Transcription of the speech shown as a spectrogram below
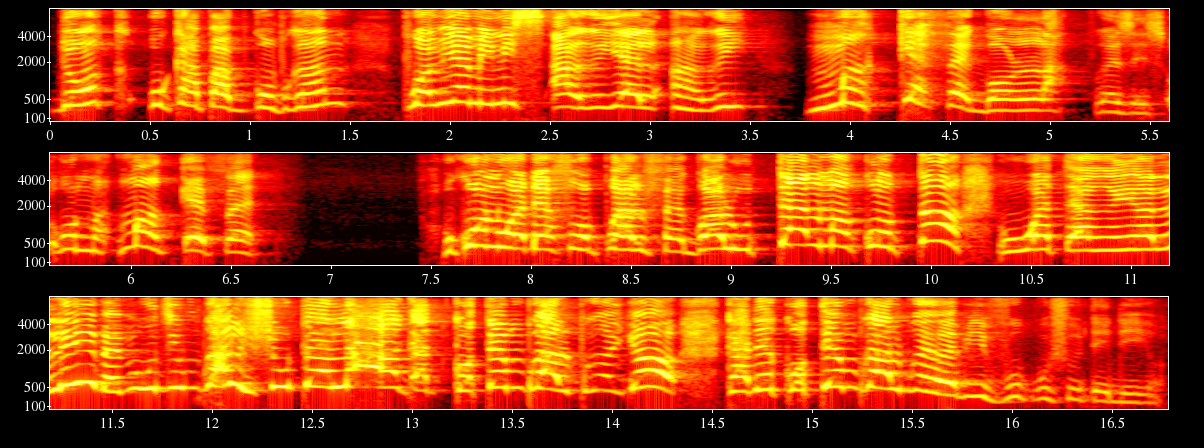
Donc, ou capable de comprendre, Premier ministre Ariel Henry manque fait gol là, frère. On manque fait. Ou qu'on voit des fois pral faire gol ou tellement content, ou t'es rien libre et puis ou dit m'pral shooter là, quatre côté m'pral prendre yo, quatre côté m'pral prendre et puis vous pour shooter dehors.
